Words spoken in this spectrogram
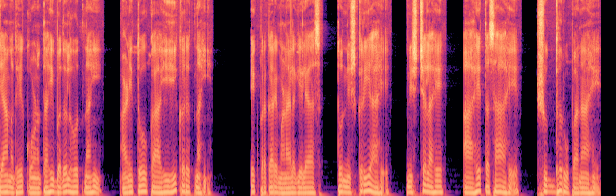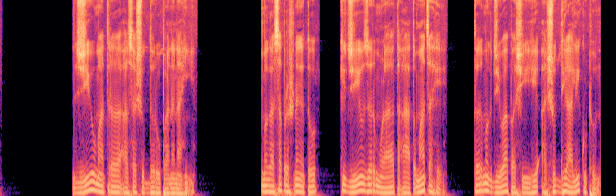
त्यामध्ये कोणताही बदल होत नाही आणि तो काहीही करत नाही. एक प्रकारे म्हणायला गेल्यास तो निष्क्रिय आहे निश्चल आहे आहे तसा आहे शुद्ध रूपानं आहे. जीव मात्र असा शुद्ध रूपानं नाही. मग असा प्रश्न येतो की जीव जर मुळात आत्माच आहे तर मग जीवापाशी ही अशुद्धी आली कुठून?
